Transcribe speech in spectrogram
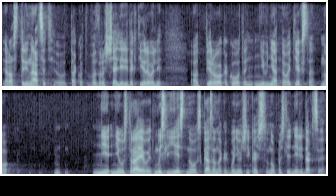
раз 13 вот так вот возвращали, редактировали от первого какого-то невнятного текста, но не, не устраивает. Мысли есть, но сказано как бы не очень качественно. Но последняя редакция,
